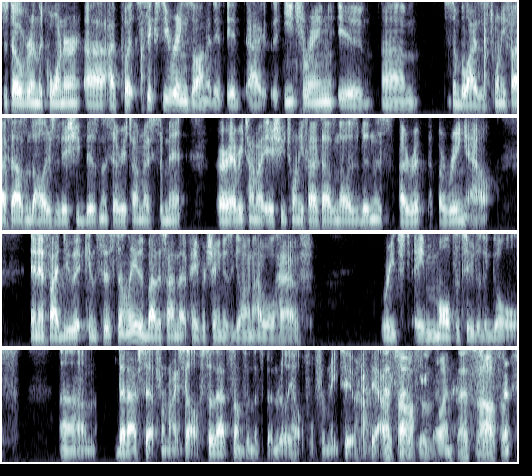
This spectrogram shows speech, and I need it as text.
just over in the corner. Uh, I put 60 rings on it. It, it I, each ring it, um, symbolizes twenty five thousand dollars of issued business every time I submit or every time I issue twenty five thousand dollars of business. I rip a ring out, and if I do it consistently, then by the time that paper chain is gone, I will have reached a multitude of the goals. Um, that I've set for myself. So that's something that's been really helpful for me too. Yeah, I'm that's awesome. That's so. awesome.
